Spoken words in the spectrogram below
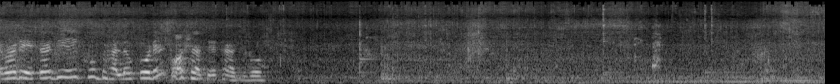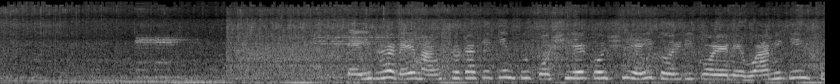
এবার এটা দিয়েই খুব ভালো করে কষাতে থাকব। এইভাবে মাংসটাকে কিন্তু কষিয়ে কষিয়েই তৈরি করে নেব। আমি কিন্তু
